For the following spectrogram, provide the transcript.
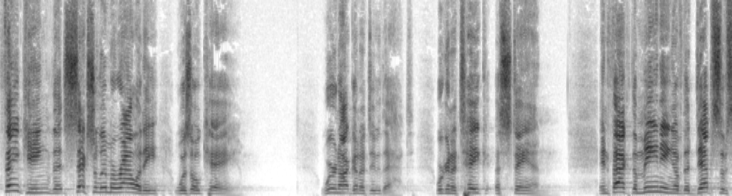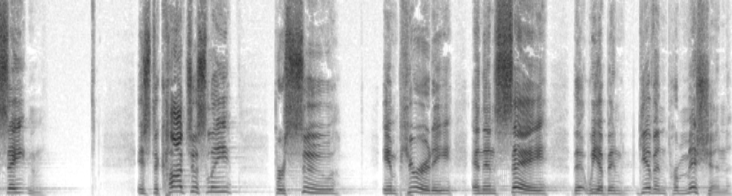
thinking that sexual immorality was okay. We're not going to do that. We're going to take a stand. In fact, the meaning of the depths of Satan is to consciously pursue impurity and then say that we have been given permission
